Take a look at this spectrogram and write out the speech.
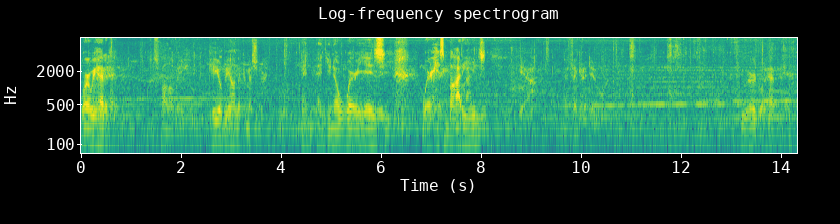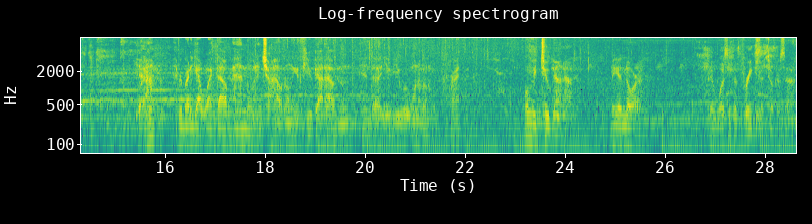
Where are we headed? Follow me. Will be on the commissioner. And, and you know where he is? Where his body is? Yeah, I think I do. You heard what happened here. Yeah. Everybody got wiped out, man, woman, and child. Only a few got out, and, and uh, you, you were one of them, right? Only two got out. Me and Nora. But it wasn't the freaks that took us out.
